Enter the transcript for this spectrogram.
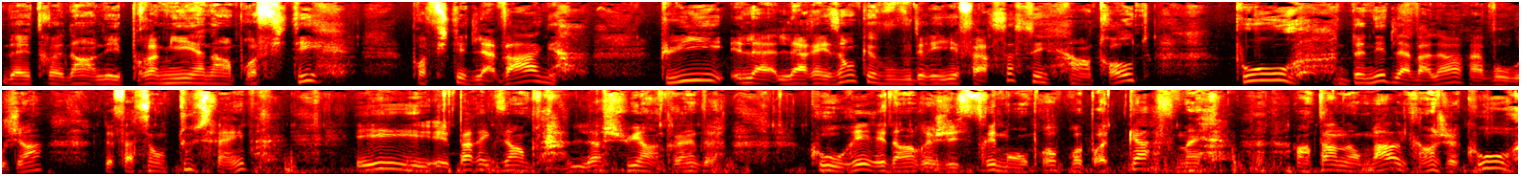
d'être dans les premiers à en profiter, profiter de la vague. Puis la raison que vous voudriez faire ça, c'est entre autres pour donner de la valeur à vos gens de façon tout simple. Et, par exemple, là, je suis en train de courir et d'enregistrer mon propre podcast, mais en temps normal, quand je cours,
